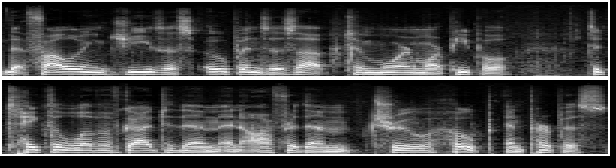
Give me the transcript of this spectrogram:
that following Jesus opens us up to more and more people to take the love of God to them and offer them true hope and purpose.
